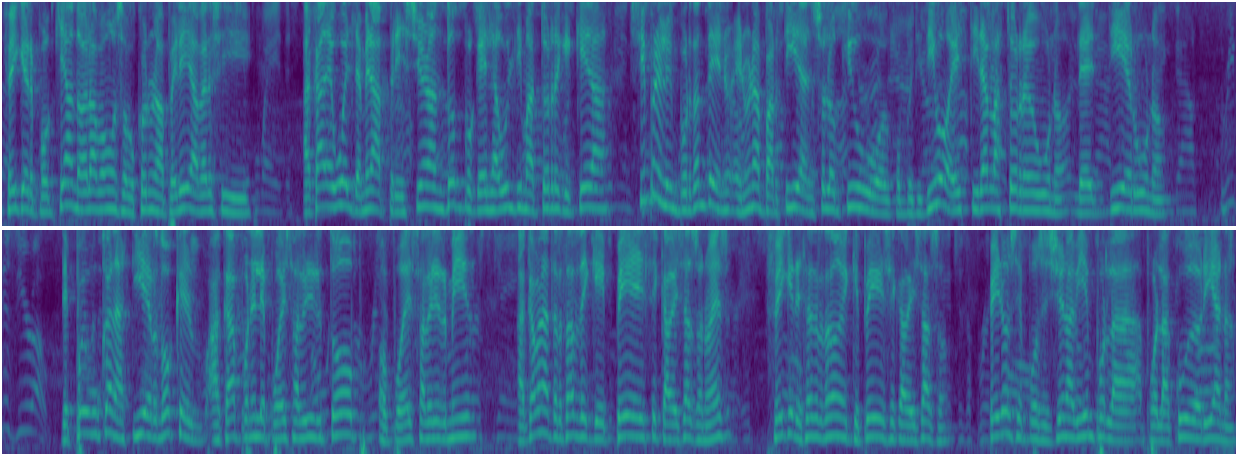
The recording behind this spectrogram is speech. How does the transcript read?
Faker pokeando, ahora vamos a buscar una pelea a ver si... Acá de vuelta, mira, presionan top porque es la última torre que queda. Siempre lo importante en, una partida en solo queue o competitivo es tirar las torres 1, de tier 1. Después buscan las tier 2 que acá ponerle podés abrir top o podés abrir mid. Acá van a tratar de que pegue ese cabezazo, ¿no es? Faker está tratando de que pegue ese cabezazo. Pero se posiciona bien por la, por la Q de Oriana.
